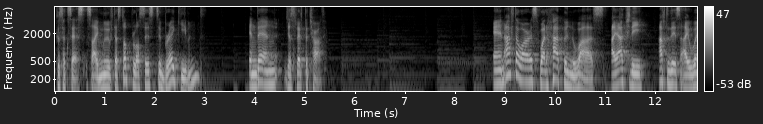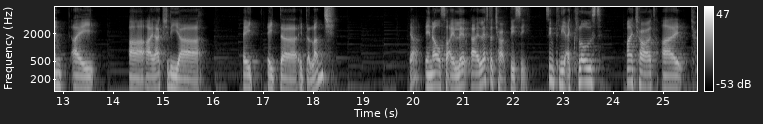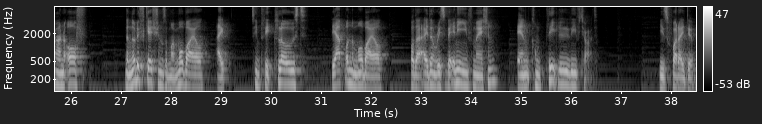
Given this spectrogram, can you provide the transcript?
to success. So I move the stop losses to break even and then just left the chart. And afterwards, what happened was I actually, after this, I went, I, uh, I actually uh, ate, ate, uh, ate the lunch. Yeah, and also I, left I left the chart PC. Simply, I closed my chart. I turned off the notifications on my mobile. I simply closed the app on the mobile so that I don't receive any information and completely leave chart is what I do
